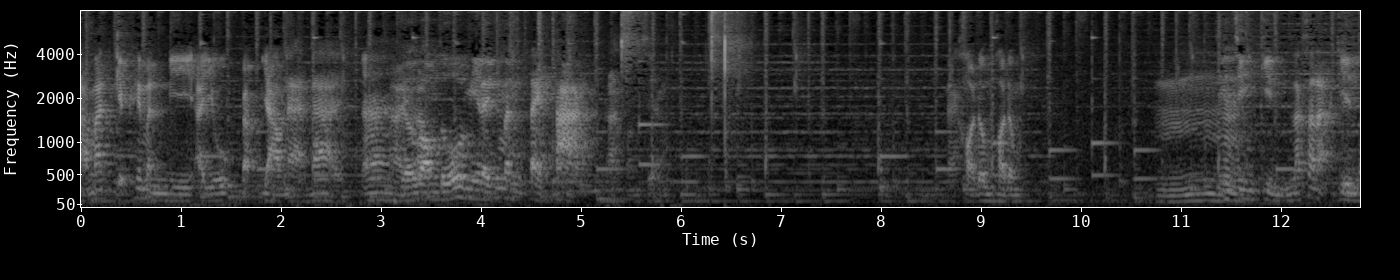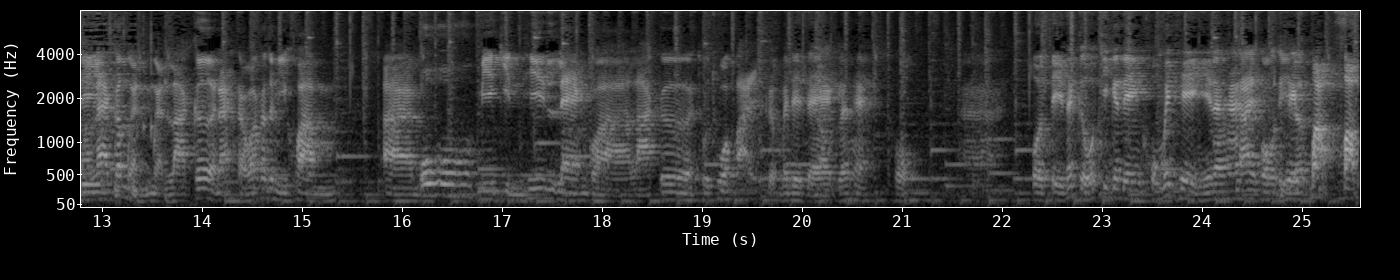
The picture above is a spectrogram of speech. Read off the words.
สามารถเก็บให้มันมีอายุแบบยาวนานได้อ่าเดี๋ยวลองดูว่ามีอะไรที่มันแตกต่างอะฟังเสียงไหนขอดมขอดมอืมอืจมริงๆกลิ่นลักษณะกลิ่นกลิ่นดีตอนแรกก็เหมือนเหมือนลาเกอร์นะ แต่ว่าก็จะมีความอ่า โอ้มีกลิ่นที่แรงกว่าลาเกอร์ทั่วๆไปเกือบไม่ได้แดกแล้วไงโอ้อ่าปกติถ้าเกิดว่ากินกันเองคงไม่เทอย่างนี้นะฮะใช่ปกติเทเราบับบับ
